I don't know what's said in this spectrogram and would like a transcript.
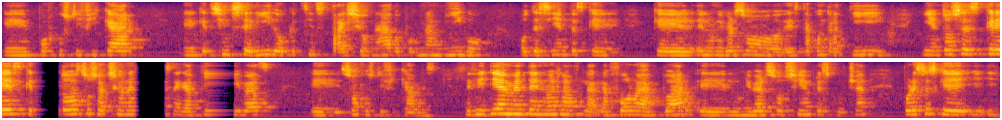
eh, por justificar eh, que te sientes herido, que te sientes traicionado por un amigo o te sientes que, el universo está contra ti. Y entonces crees que todas tus acciones negativas eh, son justificables. Definitivamente no es la forma de actuar, el universo siempre escucha. Por eso es que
